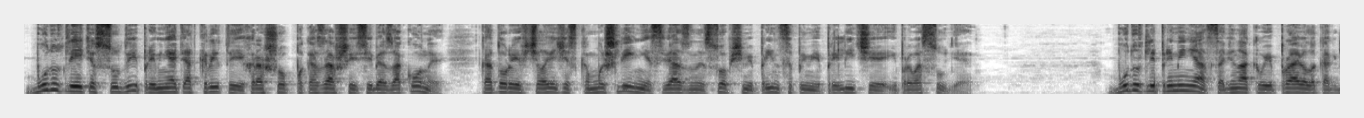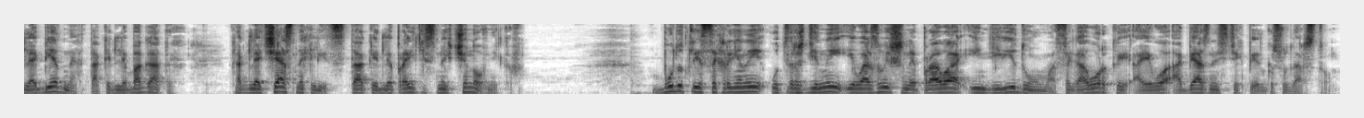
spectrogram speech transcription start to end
Будут ли эти суды применять открытые и хорошо показавшие себя законы, которые в человеческом мышлении связаны с общими принципами приличия и правосудия? Будут ли применяться одинаковые правила как для бедных, так и для богатых, как для частных лиц, так и для правительственных чиновников. Будут ли сохранены, утверждены и возвышены права индивидуума с оговоркой о его обязанностях перед государством?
